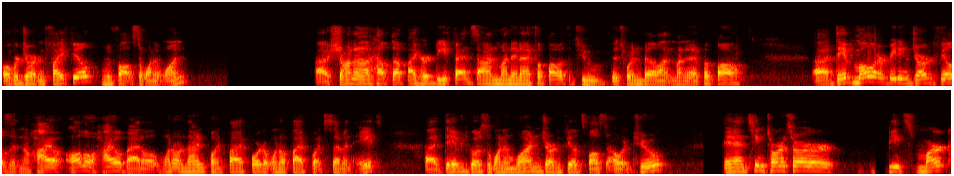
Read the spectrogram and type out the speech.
over Jordan Fifield, who falls to 1 1. Uh, Shauna helped up by her defense on Monday Night Football with the two the twin bill on Monday Night Football. Uh, Dave Muller beating Jordan Fields in an Ohio all Ohio battle 109.54 to 105.78. Uh, David goes to one and one. Jordan Fields falls to 0 and 2. And Team Tornator beats Mark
